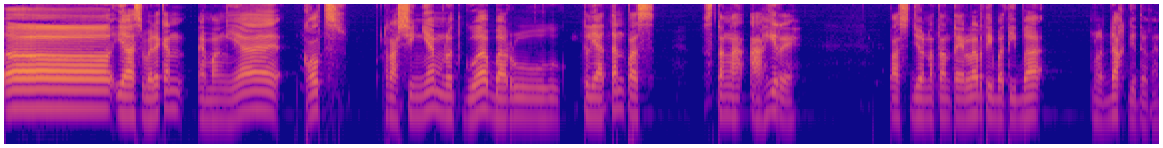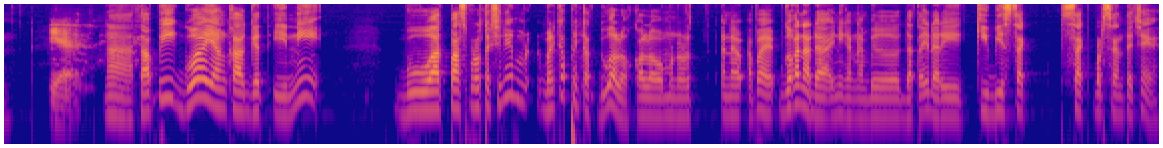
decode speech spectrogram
eh ya sebenarnya kan emang ya Colts rushingnya menurut gua baru kelihatan pas setengah akhir ya. Pas Jonathan Taylor tiba-tiba meledak gitu kan. Iya. Nah, tapi gua yang kaget ini buat pass protectionnya mereka peringkat dua loh kalau menurut apa ya, gua kan ada ini kan ngambil datanya dari QB sack sack percentage-nya ya.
